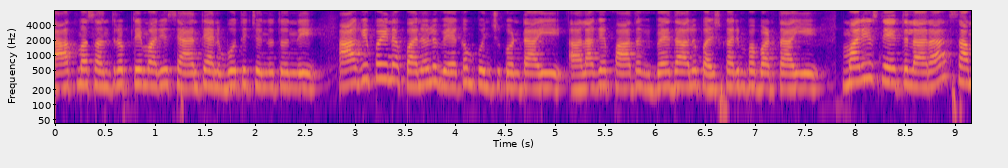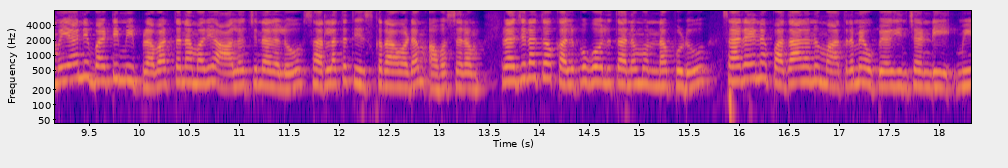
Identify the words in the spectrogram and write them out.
ఆత్మ సంతృప్తి మరియు శాంతి అనుభూతి చెందుతుంది. ఆగిపోయిన పనులు వేగం పుంజుకుంటాయి. అలాగే పాత విభేదాలు పరిష్కరింపబడతాయి. మరియు స్నేహితులారా సమయాన్ని బట్టి మీ ప్రవర్తన మరియు ఆలోచనలలో సరళత తీసుకురావడం అవసరం. ప్రజలతో కలుపుగోలుతనం ఉన్నప్పుడు సరైన పదాలను మాత్రమే ఉపయోగించండి. మీ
